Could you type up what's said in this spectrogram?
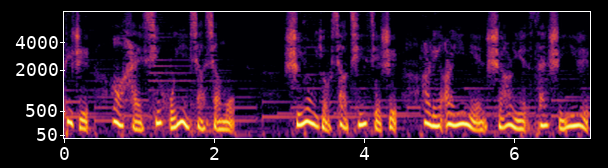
地址奥海西湖印象项目，使用有效期截至二零二一年十二月三十一日。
